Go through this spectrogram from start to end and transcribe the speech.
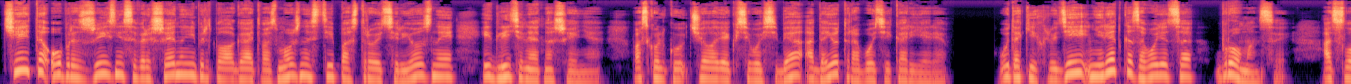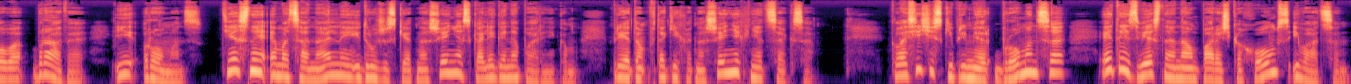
Чей-то образ жизни совершенно не предполагает возможности построить серьезные и длительные отношения, поскольку человек всего себя отдает работе и карьере. У таких людей нередко заводятся бромансы, от слова «brother» и «romance». Тесные эмоциональные и дружеские отношения с коллегой-напарником, при этом в таких отношениях нет секса. Классический пример броманса – это известная нам парочка Холмс и Ватсон,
